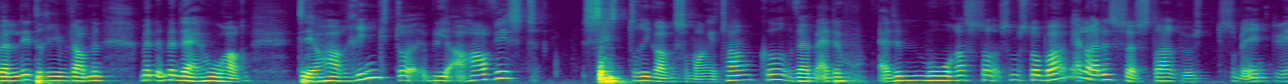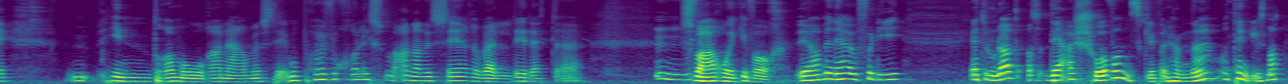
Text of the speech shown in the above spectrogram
veldig driv, da. Men, men, men det hun har Det å ha ringt og bli avvist setter i gang så mange tanker. Hvem Er det, er det mora som står bak, eller er det søstera Ruth som egentlig hindrer mora nærmest det? Hun prøver å liksom analysere veldig dette svaret hun ikke får. Ja, men det er jo fordi jeg tror da at altså, det er så vanskelig for henne å tenke liksom at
